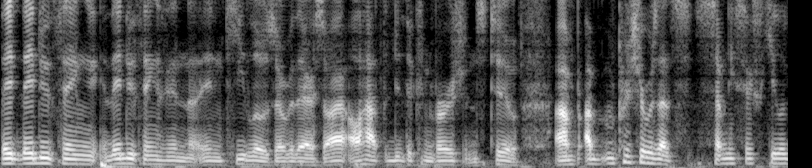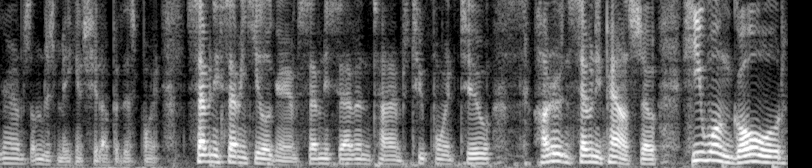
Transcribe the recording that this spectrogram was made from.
They, they do thing they do things in in kilos over there. So I, I'll have to do the conversions too. Um, I'm pretty sure it was at 76 kilograms. I'm just making shit up at this point. 77 kilograms. 77 times 2.2. 170 pounds. So he won gold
